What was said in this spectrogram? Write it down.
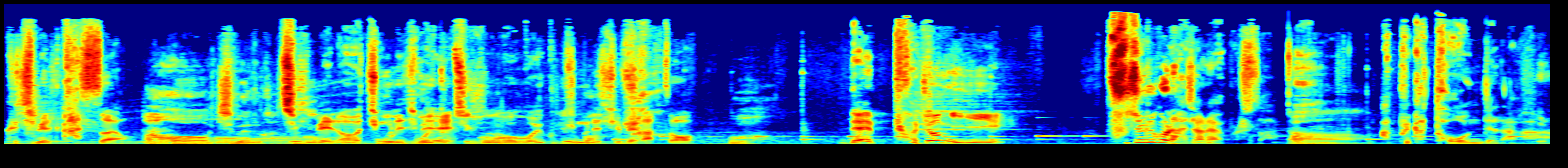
그 집에 갔어요. 어 집에는 갔어. 집에 어, 친구네 집에 고위급 친구. 어, 고위급 친구네 집에 가서 내 표정이 후줄근 하잖아요 벌써. 아. 아프리카 더운 데다가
